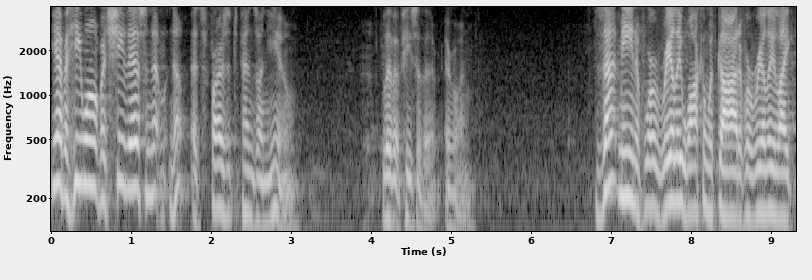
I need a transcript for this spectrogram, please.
Yeah, but he won't, but she this, and that. No, as far as it depends on you, live at peace with everyone. Does that mean if we're really walking with God, if we're really like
